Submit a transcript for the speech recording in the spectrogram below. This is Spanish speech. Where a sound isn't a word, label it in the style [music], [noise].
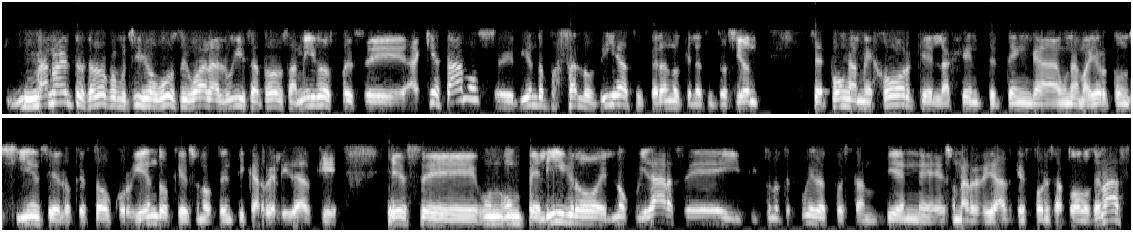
Manuel, te saludo con muchísimo gusto, igual a Luis, a todos los amigos. Pues eh, aquí estamos, eh, viendo pasar los días, esperando que la situación se ponga mejor, que la gente tenga una mayor conciencia de lo que está ocurriendo, que es una auténtica realidad que es eh, un, peligro el no cuidarse y si tú no te cuidas, pues también eh, es una realidad que expones a todos los demás.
